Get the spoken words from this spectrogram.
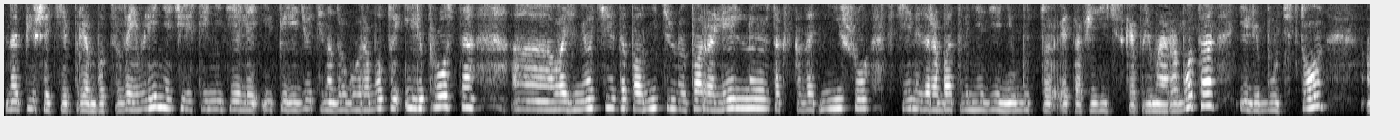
напишите прям вот заявление через три недели и перейдете на другую работу. Или просто а, возьмете дополнительную параллельную, так сказать, нишу в теме зарабатывания денег, будь то это это физическая прямая работа, или будь то, э,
